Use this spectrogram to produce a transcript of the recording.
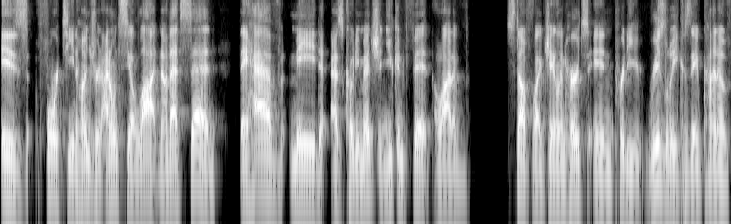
is 1400. I don't see a lot. Now, that said, they have made, as Cody mentioned, you can fit a lot of stuff like Jalen Hurts in pretty reasonably because they've kind of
